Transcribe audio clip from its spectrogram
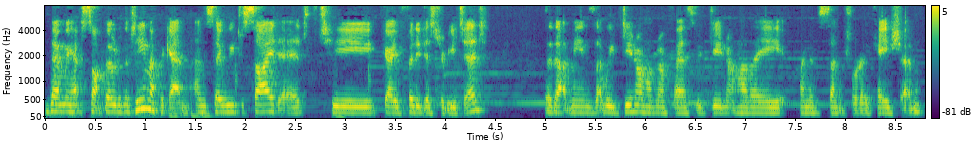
then we had to start building the team up again. And so we decided to go fully distributed. So that means that we do not have an office, we do not have a kind of central location.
